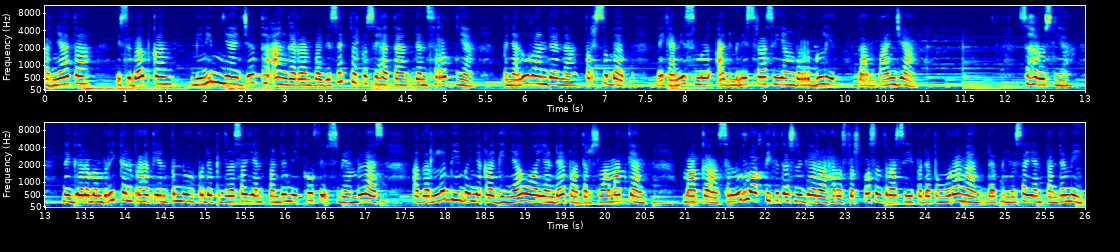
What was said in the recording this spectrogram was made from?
Ternyata disebabkan minimnya jatah anggaran bagi sektor kesehatan dan seretnya penyaluran dana tersebab mekanisme administrasi yang berbelit dan panjang. Seharusnya negara memberikan perhatian penuh pada penyelesaian pandemi COVID-19 agar lebih banyak lagi nyawa yang dapat terselamatkan. Maka seluruh aktivitas negara harus terkonsentrasi pada pengurangan dan penyelesaian pandemi.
